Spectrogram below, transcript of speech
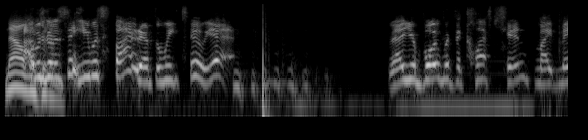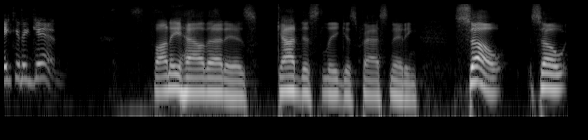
Now I was going to say he was fired after week two. Yeah. now your boy with the cleft chin might make it again. Funny how that is. God, this league is fascinating. So so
